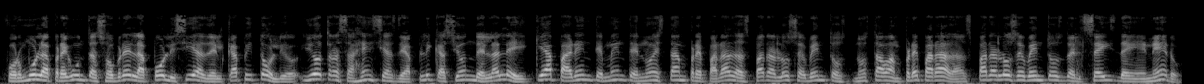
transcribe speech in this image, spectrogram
formula preguntas sobre la policía del Capitolio y otras agencias de aplicación de la ley que aparentemente no están preparadas para los eventos, no estaban preparadas para los eventos del 6 de enero.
